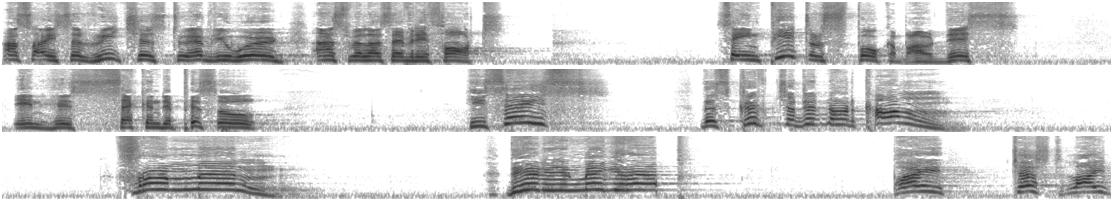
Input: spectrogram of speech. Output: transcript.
as I said, reaches to every word as well as every thought. St. Peter spoke about this in his second epistle. He says, the scripture did not come from. They didn't make it up by just like,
